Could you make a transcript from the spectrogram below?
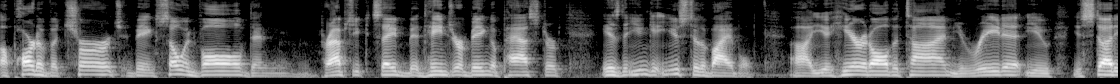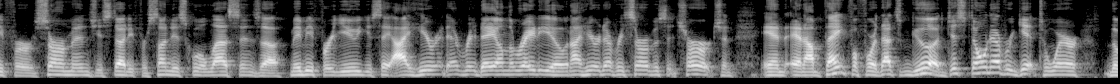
a part of a church and being so involved, and perhaps you could say the danger of being a pastor, is that you can get used to the Bible. Uh, you hear it all the time. You read it. You you study for sermons. You study for Sunday school lessons. Uh, maybe for you, you say, "I hear it every day on the radio, and I hear it every service at church," and and and I'm thankful for it. That's good. Just don't ever get to where the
